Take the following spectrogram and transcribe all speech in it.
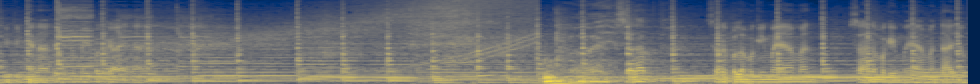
Titignan natin kung may pagkain na. Ay, sarap. Sarap pala maging mayaman. Sana maging mayaman tayo.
